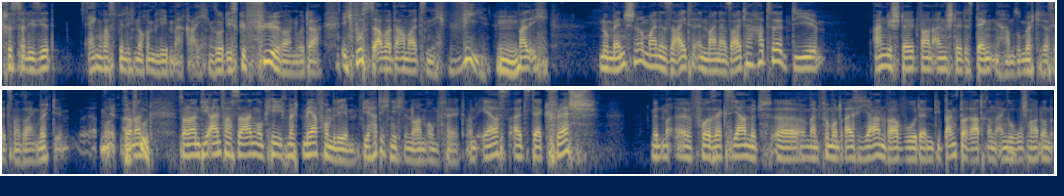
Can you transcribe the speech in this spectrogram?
kristallisiert, irgendwas will ich noch im Leben erreichen. So, dieses Gefühl war nur da. Ich wusste aber damals nicht wie, mhm. weil ich nur Menschen in meine Seite, in meiner Seite hatte, die angestellt waren, angestelltes Denken haben, so möchte ich das jetzt mal sagen, möchte, ja, sondern, sondern die einfach sagen, okay, ich möchte mehr vom Leben. Die hatte ich nicht in meinem Umfeld. Und erst als der Crash mit, äh, vor sechs Jahren mit äh, meinen 35 Jahren war, wo dann die Bankberaterin angerufen hat und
